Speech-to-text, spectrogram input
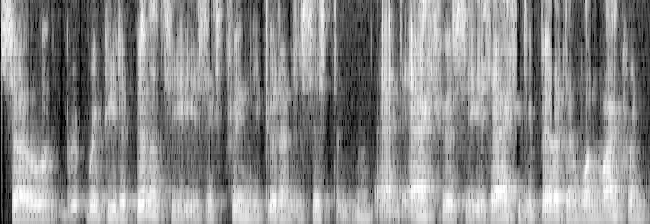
So re- repeatability is extremely good on the system, and accuracy is actually better than one micron,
